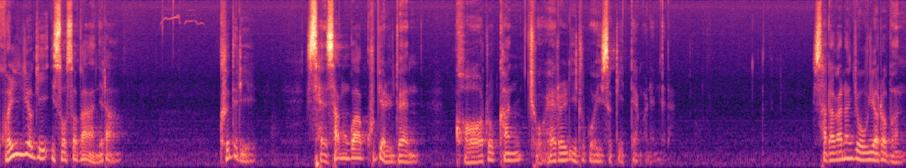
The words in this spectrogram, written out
권력이 있어서가 아니라 그들이 세상과 구별된 거룩한 교회를 이루고 있었기 때문입니다. 사랑하는 교우 여러분,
